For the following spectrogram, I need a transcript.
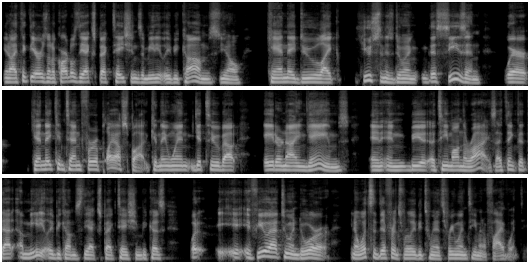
you know i think the arizona cardinals the expectations immediately becomes you know can they do like houston is doing this season where can they contend for a playoff spot? Can they win get to about eight or nine games and and be a, a team on the rise? I think that that immediately becomes the expectation because what if you have to endure you know what's the difference really between a three win team and a five win team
